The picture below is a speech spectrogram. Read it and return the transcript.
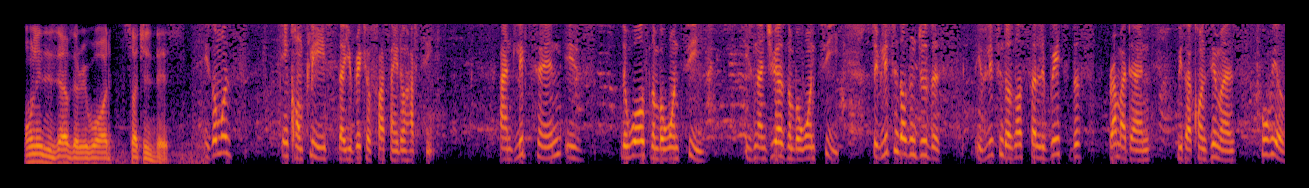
only deserves a reward such as this. It's almost incomplete that you break your fast and you don't have tea. And Lipton is the world's number one tea, is Nigeria's number one tea. So if Lipton doesn't do this, if Lipton does not celebrate this Ramadan with our consumers, who will?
